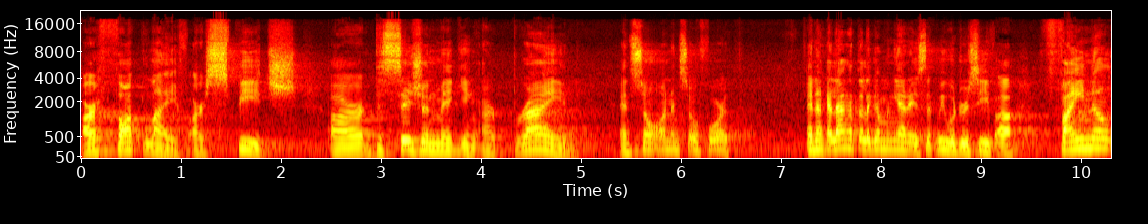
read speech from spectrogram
our thought life, our speech, our decision making, our pride, and so on and so forth. And ang kailangan talaga mangyari is that we would receive a final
